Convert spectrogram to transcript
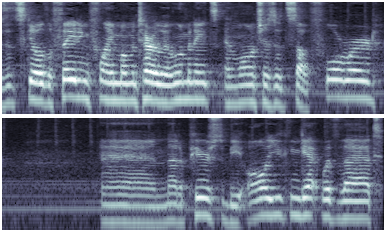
Is its skill, the fading flame momentarily illuminates and launches itself forward. And that appears to be all you can get with that.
